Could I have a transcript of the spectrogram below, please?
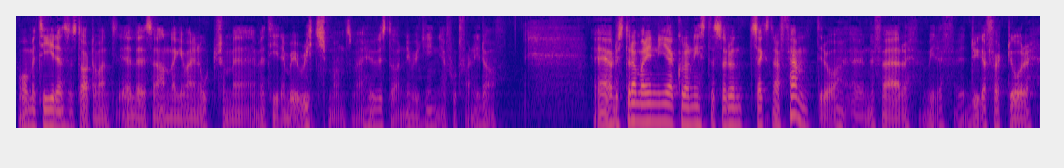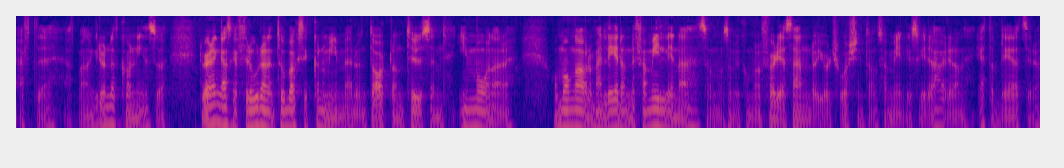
Och med tiden så startar man, eller så anlägger man en ort som med, med tiden blir Richmond. Som är huvudstaden i Virginia fortfarande idag. Eh, och det strömmar in nya kolonister så runt 1650 då, eh, ungefär dryga 40 år efter att man grundat kolonin, så då är det en ganska förlorande tobaksekonomi med runt 18 000 invånare. Och många av de här ledande familjerna som, som vi kommer att följa sen då, George Washingtons familj och så vidare, har redan etablerat sig då.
